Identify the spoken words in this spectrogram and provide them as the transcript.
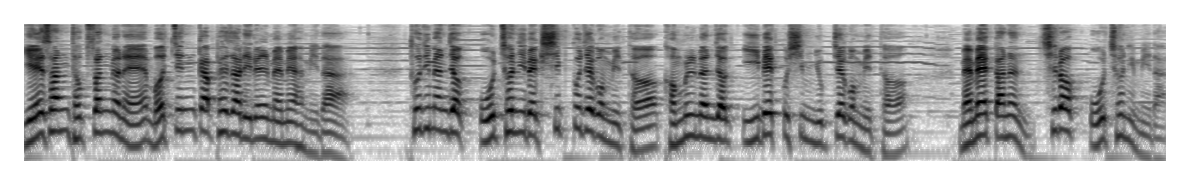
예산 덕산면에 멋진 카페 자리를 매매합니다. 토지 면적 5219제곱미터, 건물 면적 296제곱미터, 매매가는 7억 5천입니다.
